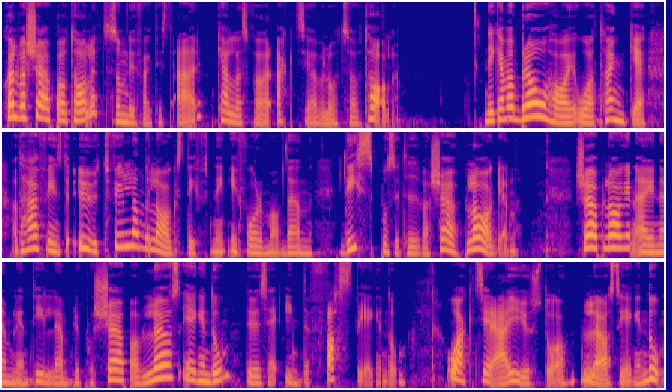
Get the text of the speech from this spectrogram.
Själva köpavtalet, som det faktiskt är, kallas för aktieöverlåtelseavtal. Det kan vara bra att ha i åtanke att här finns det utfyllande lagstiftning i form av den dispositiva köplagen Köplagen är ju nämligen tillämplig på köp av lös egendom, det vill säga inte fast egendom. Och aktier är ju just då lös egendom.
